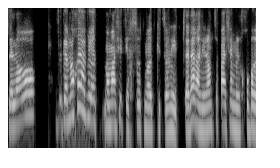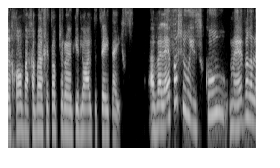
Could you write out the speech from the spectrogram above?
זה לא... זה גם לא חייב להיות ממש התייחסות מאוד קיצונית, בסדר? אני לא מצפה שהם ילכו ברחוב והחבר הכי טוב שלו יגיד לו, אל תצא איתה איכס. אבל איפשהו אזכור מעבר ל...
